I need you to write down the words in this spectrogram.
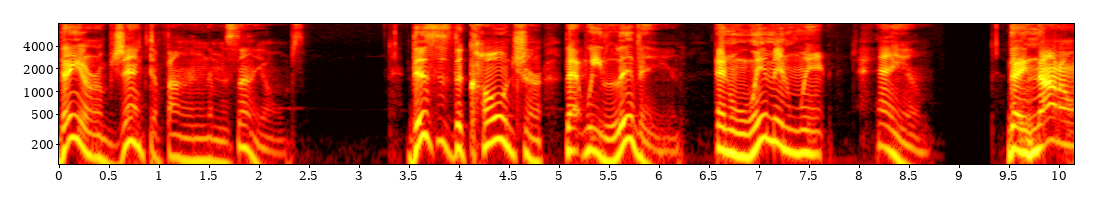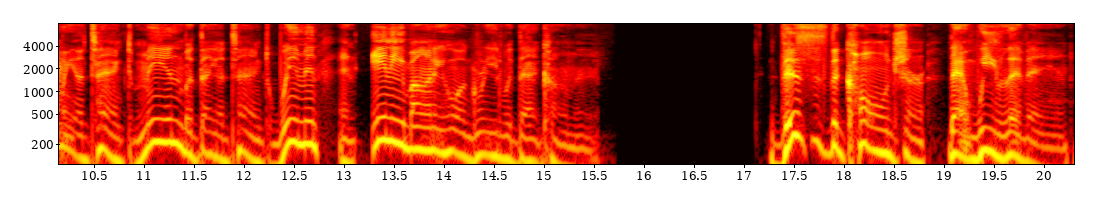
they are objectifying themselves. This is the culture that we live in, and women went ham. They not only attacked men, but they attacked women and anybody who agreed with that comment. This is the culture that we live in,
